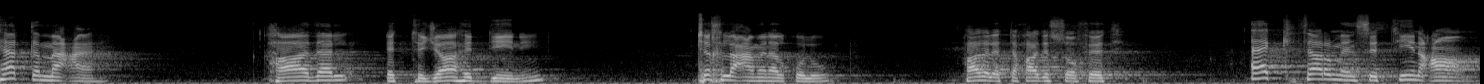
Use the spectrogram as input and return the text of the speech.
تقمع هذا الاتجاه الديني تخلع من القلوب. هذا الاتحاد السوفيتي. أكثر من ستين عام.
